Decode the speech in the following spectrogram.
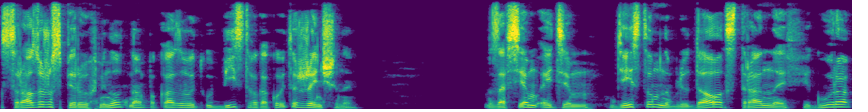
сразу же с первых минут нам показывают убийство какой-то женщины. За всем этим действом наблюдала странная фигура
